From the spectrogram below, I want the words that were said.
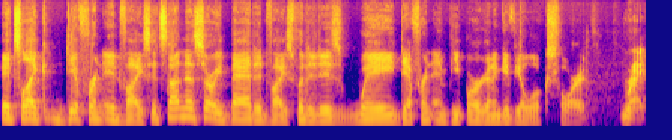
It's like different advice. It's not necessarily bad advice, but it is way different and people are going to give you looks for it. right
